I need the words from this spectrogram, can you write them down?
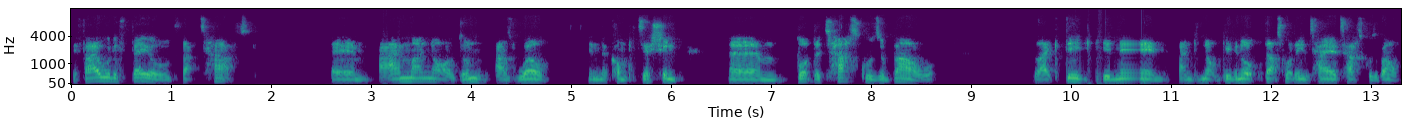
if I would have failed that task, um, I might not have done as well in the competition. Um, but the task was about like digging in and not giving up. That's what the entire task was about.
